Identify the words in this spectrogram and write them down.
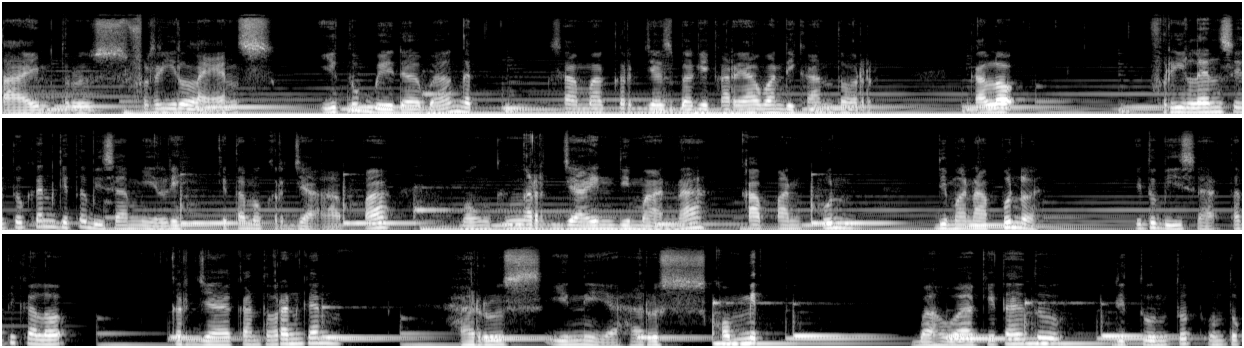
time terus freelance itu beda banget sama kerja sebagai karyawan di kantor. Kalau freelance itu kan kita bisa milih kita mau kerja apa mau ngerjain di mana kapan pun di mana pun lah itu bisa. Tapi kalau kerja kantoran kan harus ini ya harus komit bahwa kita itu dituntut untuk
